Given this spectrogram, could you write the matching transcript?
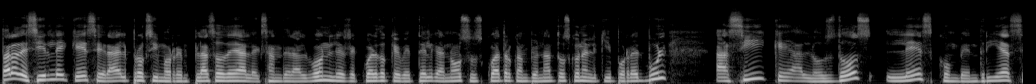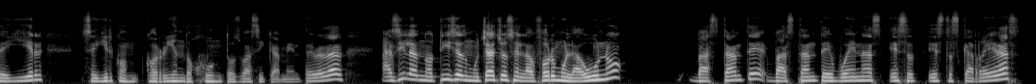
para decirle que será el próximo reemplazo de Alexander Albon. Les recuerdo que Vettel ganó sus cuatro campeonatos con el equipo Red Bull, así que a los dos les convendría seguir, seguir corriendo juntos, básicamente, ¿verdad? Así las noticias, muchachos, en la Fórmula 1 bastante, bastante buenas estas carreras.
